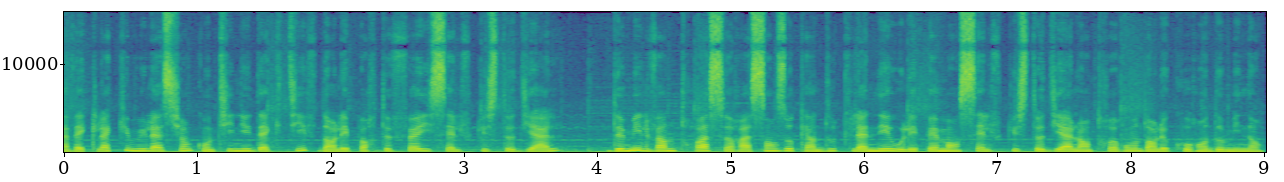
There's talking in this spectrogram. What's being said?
Avec l'accumulation continue d'actifs dans les portefeuilles self-custodial, 2023 sera sans aucun doute l'année où les paiements self-custodial entreront dans le courant dominant.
